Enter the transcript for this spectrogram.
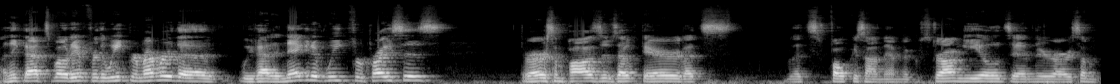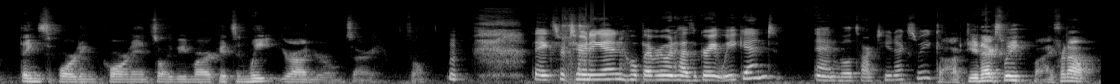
I think that's about it for the week. Remember the we've had a negative week for prices. There are some positives out there. Let's let's focus on them. The strong yields and there are some things supporting corn and soybean markets and wheat. You're on your own. Sorry. So Thanks for tuning in. Hope everyone has a great weekend, and we'll talk to you next week. talk to you next week. Bye for now.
